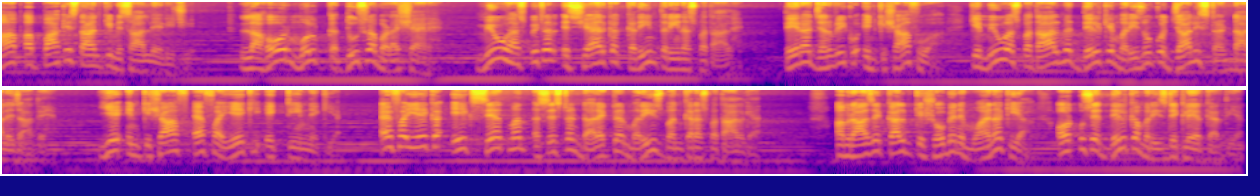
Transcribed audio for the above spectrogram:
आप अब पाकिस्तान की मिसाल ले लीजिए। लाहौर मुल्क का दूसरा बड़ा शहर है। म्यू हॉस्पिटल इस शहर का कदीम तरीन अस्पताल है। तेरह जनवरी को इंकशाफ हुआ कि म्यू अस्पताल में दिल के मरीजों को जाली स्टंट डाले जाते हैं। ये इंकशाफ एफ़ आई ए की एक टीम ने किया। एफ़ आई ए का एक सेहतमंद असिस्टेंट डायरेक्टर मरीज़ बनकर अस्पताल गया। अमराज कल्ब के शोबे ने मुआयना किया और उसे दिल का मरीज़ डिक्लेयर कर दिया।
